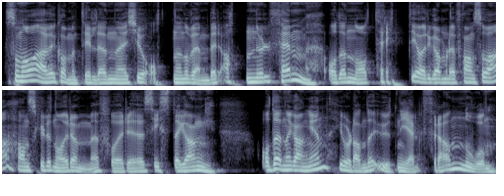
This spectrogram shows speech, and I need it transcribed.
Så nå er vi kommet til den 28. november 1805, og den nå 30 år gamle Francois han skulle nå rømme for siste gang. Og denne gangen gjorde han det uten hjelp fra noen.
